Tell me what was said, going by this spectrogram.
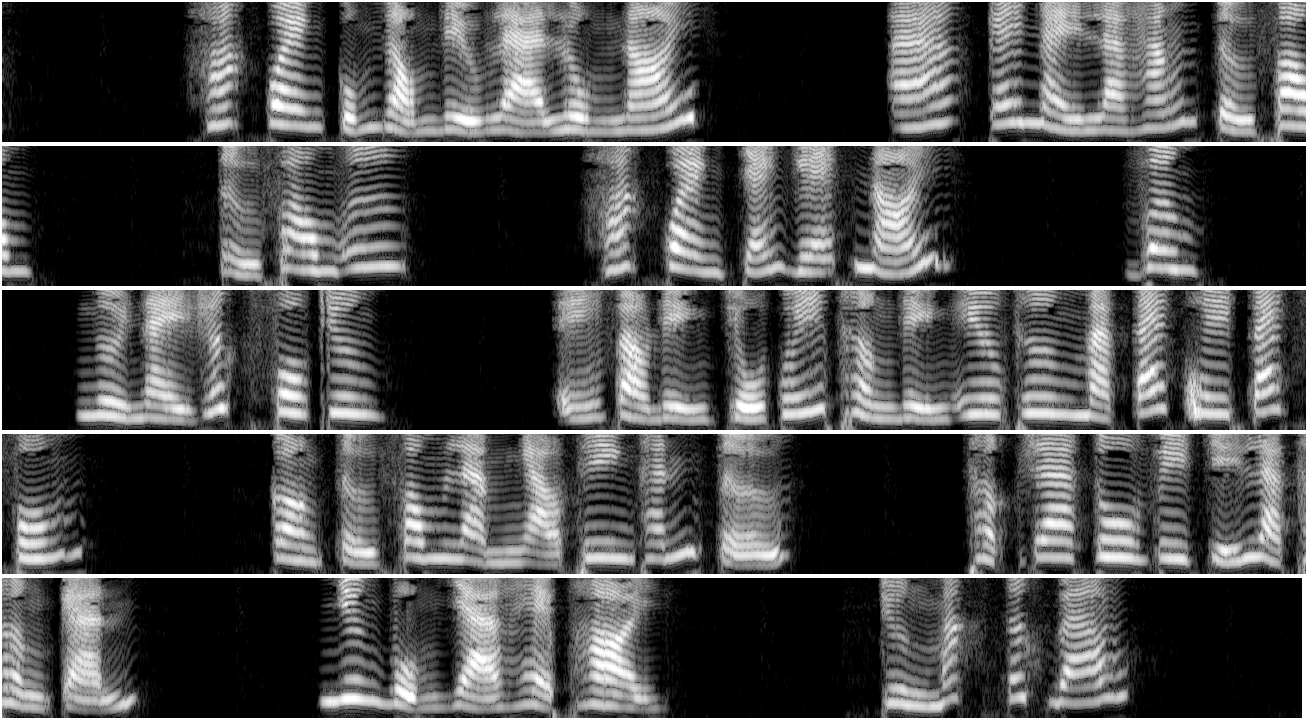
Hoác quan cũng giọng điệu lạ lùng nói. Á, cái này là hắn tự phong. Tự phong ư. Hoác quan chán ghét nói. Vâng. Người này rất phô trương ỷ vào điện chủ quý thần điện yêu thương mà tác uy tác phúng. Còn tự phong làm ngạo thiên thánh tử. Thật ra tu vi chỉ là thần cảnh. Nhưng bụng dạ hẹp hòi. Trường mắt tức báo.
